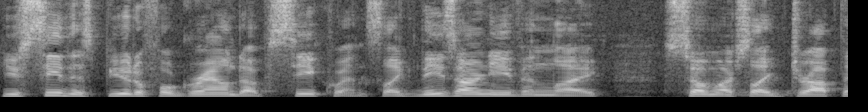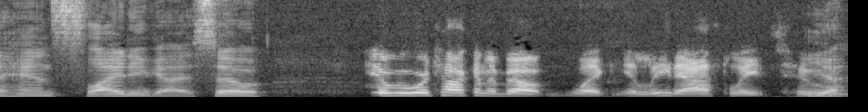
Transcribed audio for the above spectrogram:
you see this beautiful ground up sequence. Like these aren't even like so much like drop the hands slidey guys. So yeah, we're talking about like elite athletes who Yeah.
